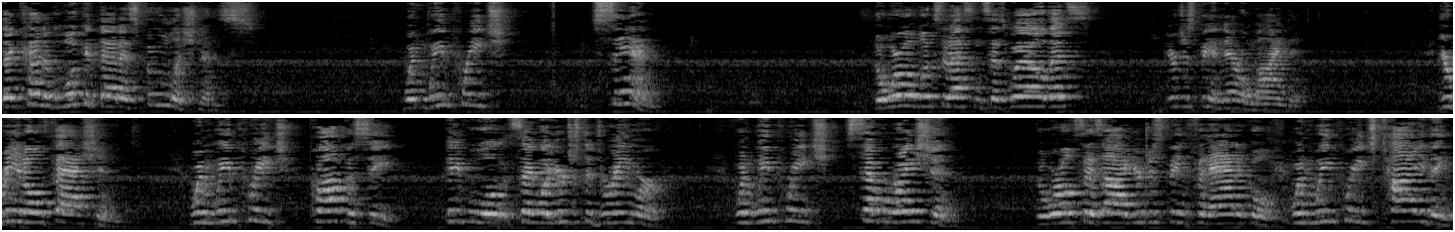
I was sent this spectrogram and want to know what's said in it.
they kind of look at that as foolishness. When we preach sin, the world looks at us and says, well, that's, you're just being narrow minded. You're being old fashioned. When we preach prophecy, people will say, well, you're just a dreamer. When we preach separation, the world says, ah, you're just being fanatical. When we preach tithing,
